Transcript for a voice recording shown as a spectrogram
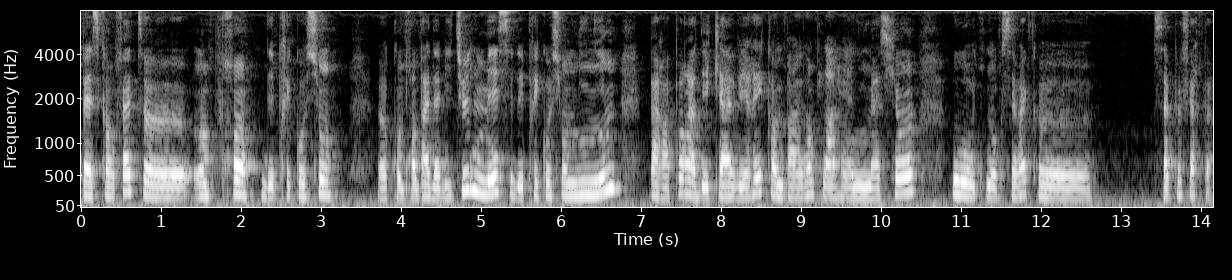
parce qu'en fait, on prend des précautions qu'on ne prend pas d'habitude, mais c'est des précautions minimes par rapport à des cas avérés comme par exemple la réanimation ou autre. Donc c'est vrai que ça peut faire peur.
